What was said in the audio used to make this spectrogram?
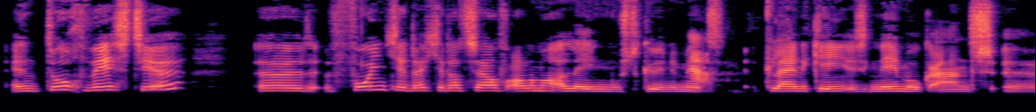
en toch wist je, uh, vond je dat je dat zelf allemaal alleen moest kunnen met ja. kleine kindjes. Ik neem ook aan uh,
